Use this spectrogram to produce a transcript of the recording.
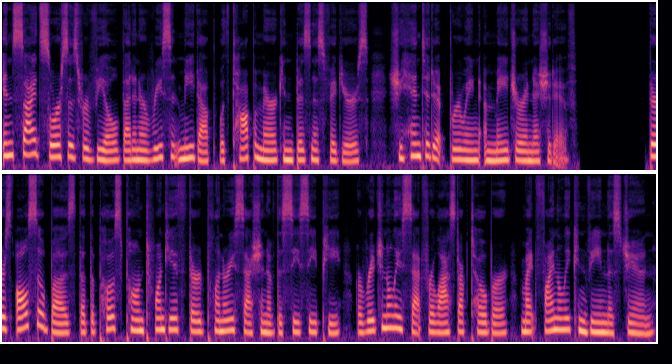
Inside sources reveal that in a recent meetup with top American business figures, Xi hinted at brewing a major initiative. There's also buzz that the postponed 20th third plenary session of the CCP, originally set for last October, might finally convene this June.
